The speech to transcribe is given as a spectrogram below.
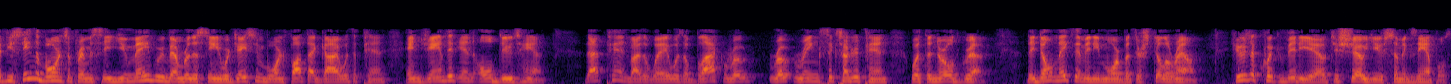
If you've seen The Bourne Supremacy, you may remember the scene where Jason Bourne fought that guy with a pin and jammed it in old dude's hand. That pin, by the way, was a black rote ring 600 pin with the knurled grip. They don't make them anymore, but they're still around. Here's a quick video to show you some examples.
